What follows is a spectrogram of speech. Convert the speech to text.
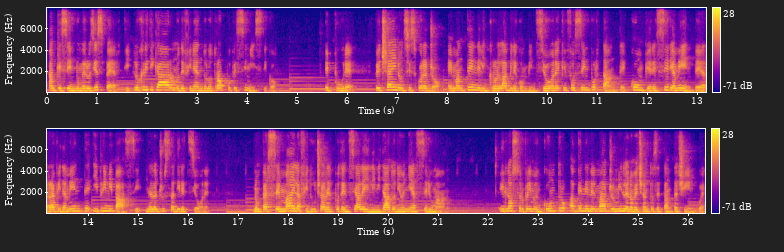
anche se numerosi esperti lo criticarono definendolo troppo pessimistico. Eppure, Peccei non si scoraggiò e mantenne l'incrollabile convinzione che fosse importante compiere seriamente e rapidamente i primi passi nella giusta direzione. Non perse mai la fiducia nel potenziale illimitato di ogni essere umano. Il nostro primo incontro avvenne nel maggio 1975,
